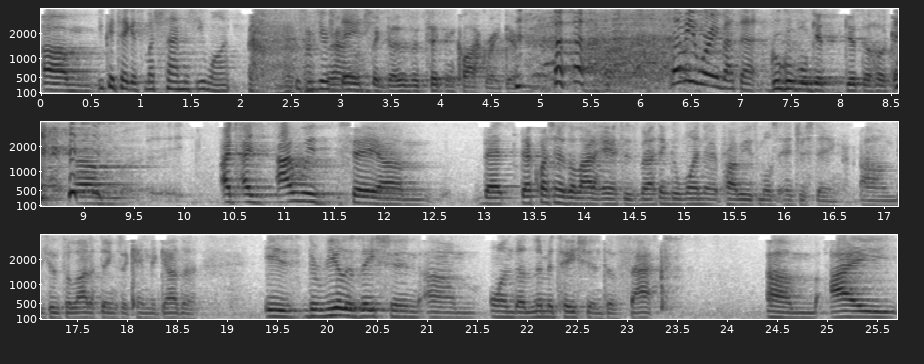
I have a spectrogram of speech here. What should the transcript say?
Um, you can take as much time as you want. This is your stage. I think there's a ticking clock right there. Let me worry about that. Google will get get the hook. Um, I, I I would say um, that that question has a lot of answers, but I think the one that probably is most interesting um, because it's a lot of things that came together is the realization um, on the limitations of facts. Um, I,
